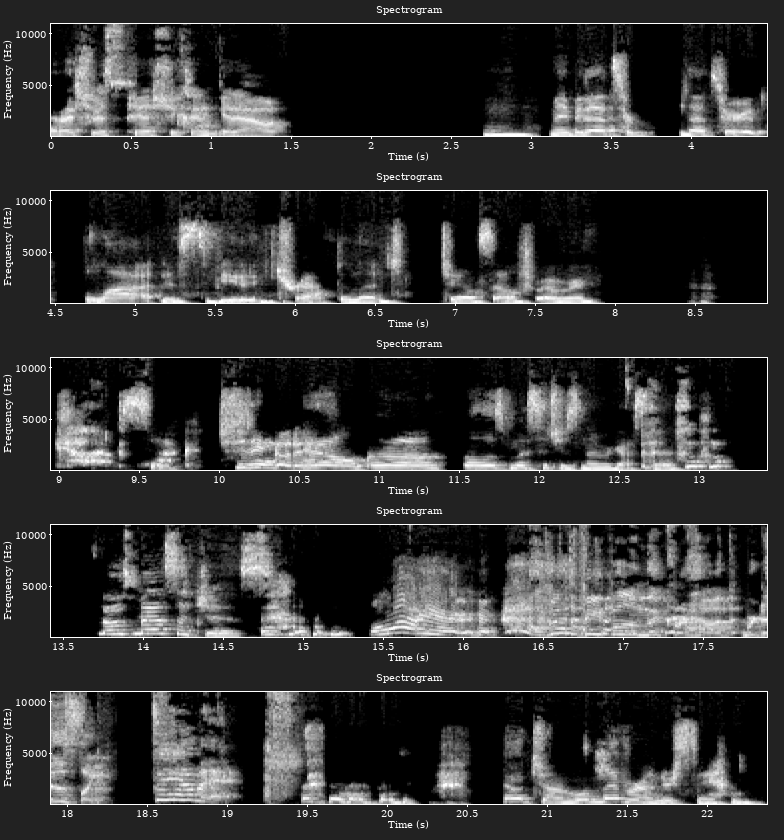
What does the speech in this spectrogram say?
I bet she was pissed she couldn't get out. Maybe that's her that's her lot is to be trapped in that jail cell forever. God, that suck. She didn't go to hell. Uh, all those messages never got sent. Those messages. Liar! the people in the crowd were just like, damn it!" no, John will never understand.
